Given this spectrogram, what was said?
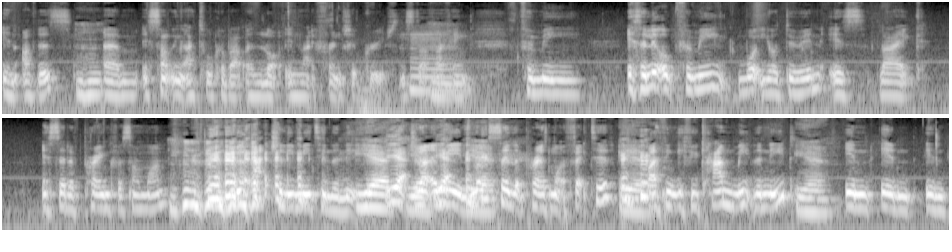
in others Mhm. um, is something I talk about a lot in like friendship groups and stuff. I Mm. think for me, it's a little for me. What you're doing is like instead of praying for someone, you're actually meeting the need. Yeah, Yeah. Do you know what Yeah. I mean? Yeah. Not to say that prayer is not effective, Yeah. but I think if you can meet the need yeah, in in in,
